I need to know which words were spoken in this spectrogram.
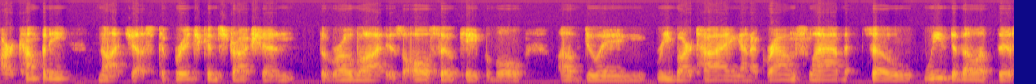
our company, not just to bridge construction. The robot is also capable of doing rebar tying on a ground slab. So we've developed this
